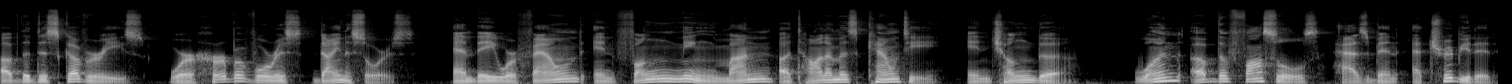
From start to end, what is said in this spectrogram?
of the discoveries were herbivorous dinosaurs and they were found in Fengningman Autonomous County in Chengde. One of the fossils has been attributed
